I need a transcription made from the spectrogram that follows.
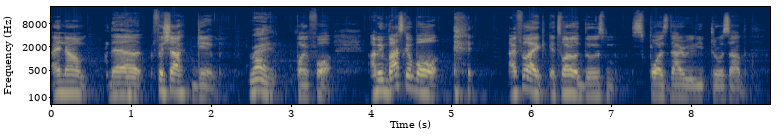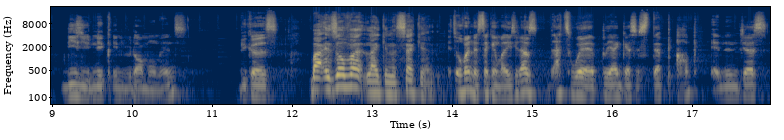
And um, the Fisher game, Right. point four. I mean, basketball. I feel like it's one of those sports that really throws up these unique individual moments because But it's over like in a second. it's over in a second. But you see, that's that's where a player gets to step up and then just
